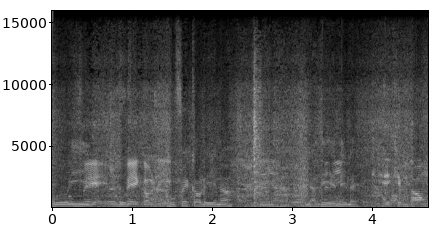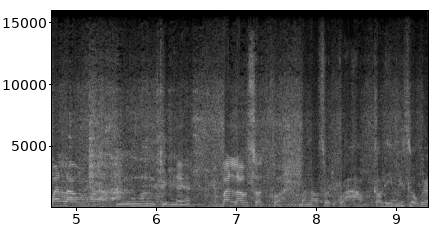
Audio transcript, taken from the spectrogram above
อุ้ยบุฟเฟ่ต์เกาหลีบุฟเฟ่ต์เกาหลีเนาะนี่ฮะอย่างที่เห็นนี่เลยเห็ดเข็มทองบ้านเราอืมกินอย่างเนี้ยบ้านเราสดกว่าบ้านเราสดกว่าเอาเกาหลีไม่สุกเลย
